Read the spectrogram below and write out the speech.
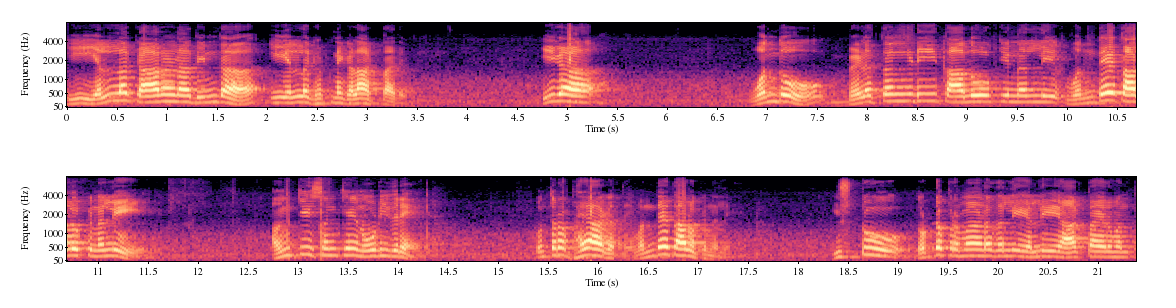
ಈ ಎಲ್ಲ ಕಾರಣದಿಂದ ಈ ಎಲ್ಲ ಘಟನೆಗಳಾಗ್ತಾ ಇದೆ ಈಗ ಒಂದು ಬೆಳತಂಗಡಿ ತಾಲೂಕಿನಲ್ಲಿ, ಒಂದೇ ತಾಲೂಕಿನಲ್ಲಿ ಅಂಕಿ ಸಂಖ್ಯೆ ನೋಡಿದರೆ ಒಂಥರ ಭಯ ಆಗತ್ತೆ, ಒಂದೇ ತಾಲೂಕಿನಲ್ಲಿ. ಇಷ್ಟು ದೊಡ್ಡ ಪ್ರಮಾಣದಲ್ಲಿ ಅಲ್ಲಿ ಆಗ್ತಾ ಇರುವಂಥ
